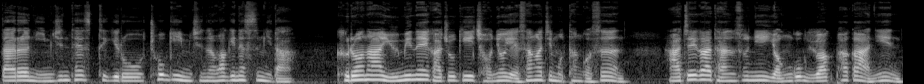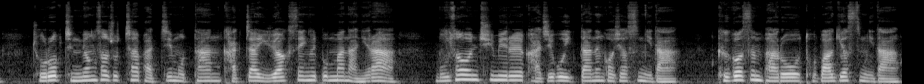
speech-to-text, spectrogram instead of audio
딸은 임신 테스트기로 초기 임신을 확인했습니다. 그러나 유민의 가족이 전혀 예상하지 못한 것은 아재가 단순히 영국 유학파가 아닌 졸업 증명서조차 받지 못한 가짜 유학생일 뿐만 아니라 무서운 취미를 가지고 있다는 것이었습니다. 그것은 바로 도박이었습니다.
